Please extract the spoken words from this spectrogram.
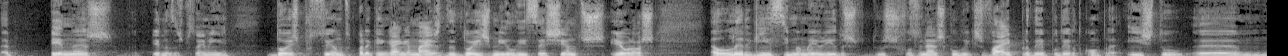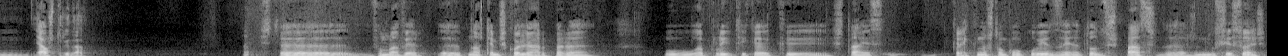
apenas, apenas a expressão é minha, 2% para quem ganha mais de 2.600 euros. A larguíssima maioria dos, dos, funcionários públicos vai perder poder de compra. Isto hum, é austeridade? Isto, é, vamos lá ver. Nós temos que olhar para o, a política que está em, creio que não estão concluídos ainda todos os passos das negociações,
